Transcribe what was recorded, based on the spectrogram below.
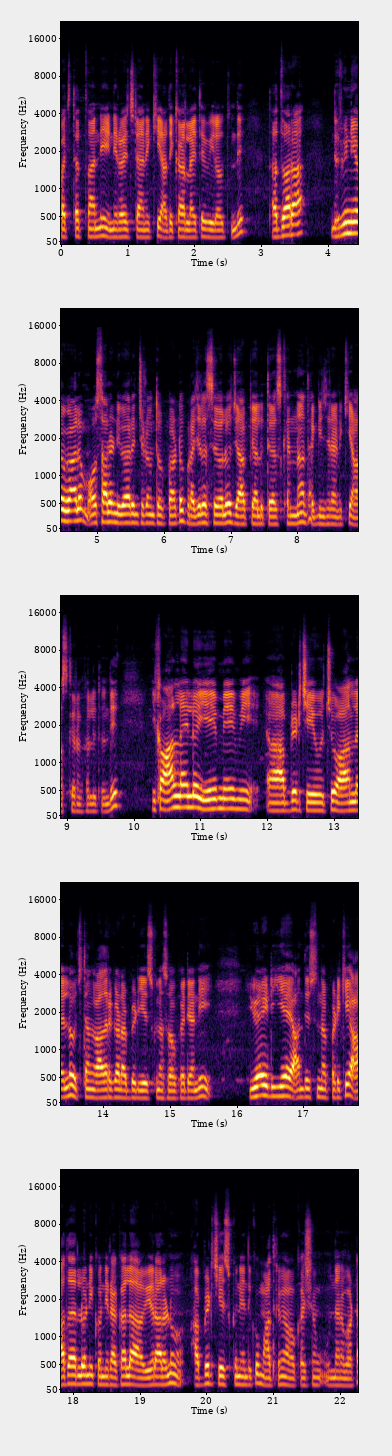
ఖచ్చితత్వాన్ని నిర్వహించడానికి అధికారులు అయితే వీలవుతుంది. తద్వారా దుర్వినియోగాలు మోసాలు నివారించడంతో పాటు ప్రజల సేవలో జాప్యాలు తిరస్కరణ తగ్గించడానికి ఆస్కారం కలుగుతుంది. ఇక ఆన్లైన్లో ఏమేమి అప్డేట్ చేయవచ్చు? ఆన్లైన్లో ఉచితంగా ఆధార్ కార్డు అప్డేట్ చేసుకున్న సౌకర్యాన్ని యుఐడిఏ అందిస్తున్నప్పటికీ ఆధార్లోని కొన్ని రకాల వివరాలను అప్డేట్ చేసుకునేందుకు మాత్రమే అవకాశం ఉందన్నమాట.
